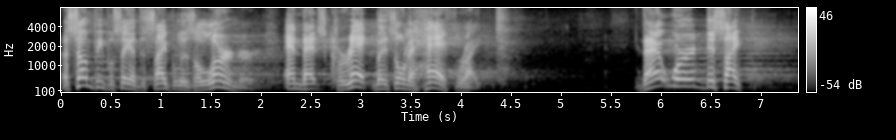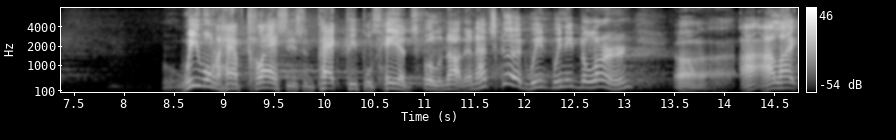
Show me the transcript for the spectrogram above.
Now, some people say a disciple is a learner, and that's correct, but it's only half right. That word disciple. We want to have classes and pack people's heads full of knowledge, and that's good. We, we need to learn. Uh, I, I like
